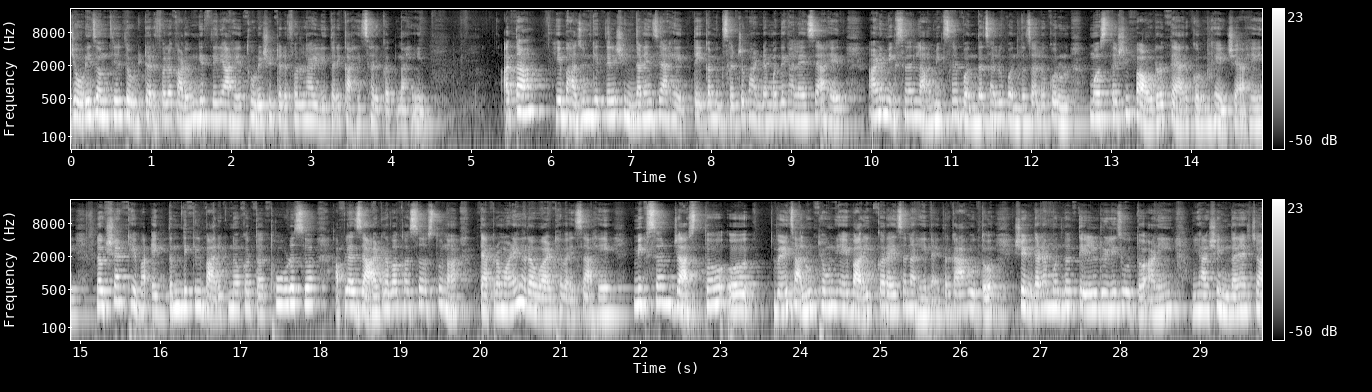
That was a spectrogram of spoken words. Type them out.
जेवढी जमतील तेवढी टरफलं काढून घेतलेली आहेत थोडीशी टरफल राहिली तरी काहीच हरकत नाही. आता हे भाजून घेतलेले शेंगदाणे जे आहेत ते एका मिक्सरच्या भांड्यामध्ये घालायचे आहेत आणि मिक्सरला मिक्सर बंद चालू बंद चालू करून मस्त अशी पावडर तयार करून घ्यायची आहे. लक्षात ठेवा एकदम देखील बारीक न करता थोडंसं आपला जाड रवा कसं असतो ना त्याप्रमाणे रवा ठेवायचा आहे. मिक्सर जास्त वेळ चालू ठेवून हे बारीक करायचं नाही. नाही तर काय होतं शेंगदाण्यामधलं तेल रिलीज होतं आणि ह्या शेंगदाण्याच्या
